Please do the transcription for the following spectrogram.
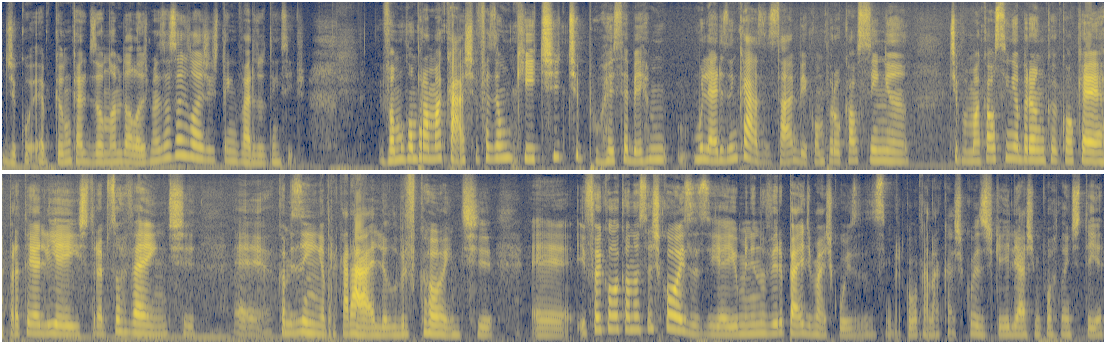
de é porque eu não quero dizer o nome da loja, mas essas lojas têm vários utensílios vamos comprar uma caixa e fazer um kit, tipo, receber mulheres em casa, sabe? Comprou calcinha, tipo, uma calcinha branca qualquer para ter ali extra, absorvente, é, camisinha pra caralho, lubrificante. É, e foi colocando essas coisas. E aí o menino vira e pede mais coisas, assim, para colocar na caixa, coisas que ele acha importante ter.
